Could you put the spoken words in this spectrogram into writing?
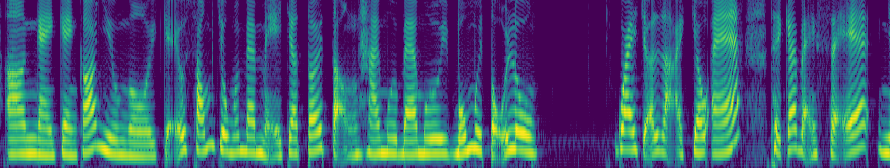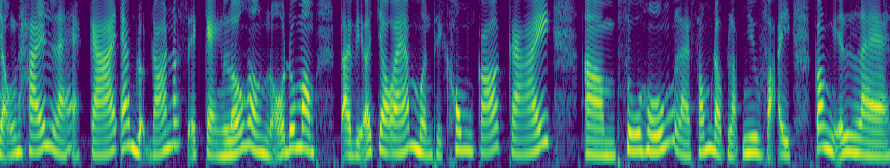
uh, ngày càng có nhiều người kiểu sống chung với ba mẹ cho tới tận 20, 30, 40 tuổi luôn quay trở lại châu Á thì các bạn sẽ nhận thấy là cái áp lực đó nó sẽ càng lớn hơn nữa đúng không? Tại vì ở châu Á mình thì không có cái um, xu hướng là sống độc lập như vậy. Có nghĩa là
